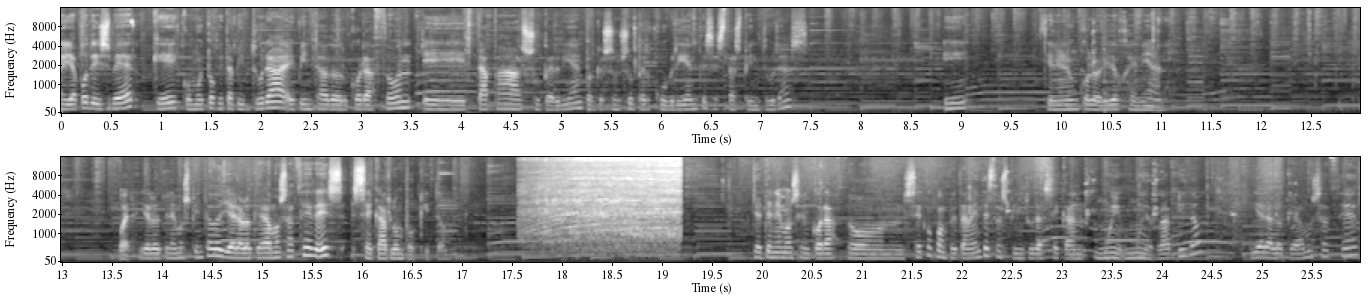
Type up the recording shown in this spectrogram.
Bueno, ya podéis ver que con muy poquita pintura he pintado el corazón, eh, tapa súper bien porque son súper cubrientes estas pinturas y tienen un colorido genial. Bueno, ya lo tenemos pintado y ahora lo que vamos a hacer es secarlo un poquito. Ya tenemos el corazón seco completamente, estas pinturas secan muy muy rápido y ahora lo que vamos a hacer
